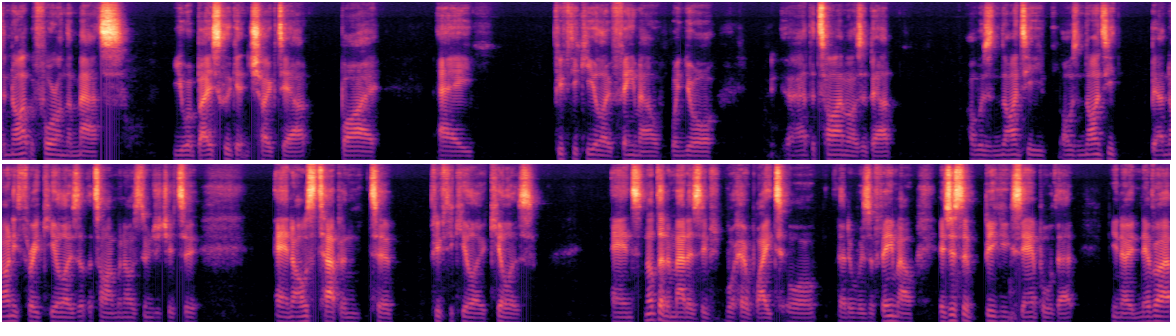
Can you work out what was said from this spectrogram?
the night before on the mats, you were basically getting choked out by a 50 kilo female when you're at the time I was about I was 90 I was 90 about 93 kilos at the time when I was doing jiu-jitsu. And I was tapping to 50 kilo killers. And not that it matters if her weight or that it was a female. It's just a big example that you know never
